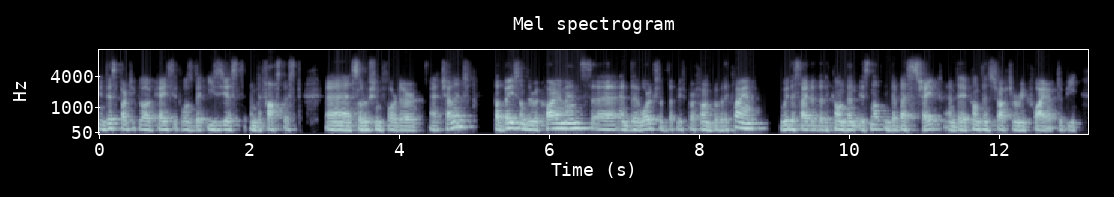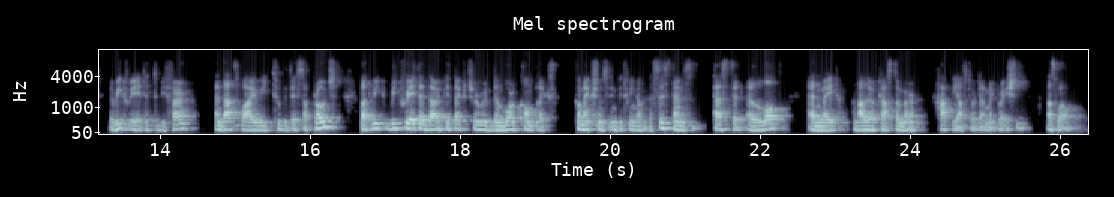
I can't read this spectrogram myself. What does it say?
In this particular case, it was the easiest and the fastest uh, solution for their uh, challenge. But based on the requirements uh, and the workshops that we've performed with the client, we decided that the content is not in the best shape and the content structure required to be recreated to be fair. And that's why we took this approach. But we recreated the architecture with the more complex connections in between of the systems, tested a lot, and made another customer happy after the migration as well.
